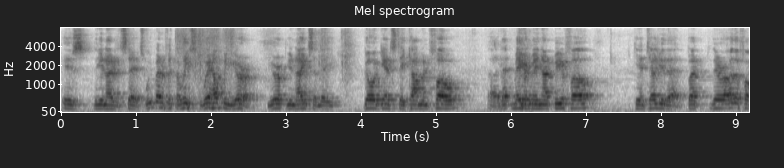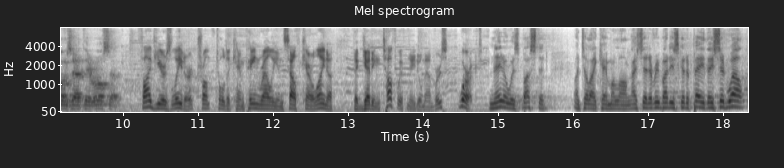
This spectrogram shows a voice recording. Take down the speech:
is the United States. We benefit the least. We're helping Europe. Europe unites and they go against a common foe. Uh, that may or may not be a foe. Can't tell you that. But there are other foes out there also. Five years later, Trump told a campaign rally in South Carolina that getting tough with NATO members worked. NATO was busted until I came along. I said, everybody's going to pay. They said, well,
